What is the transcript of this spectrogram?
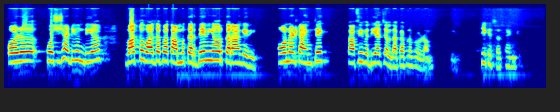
ਔਰ ਕੋਸ਼ਿਸ਼ ਸਾਡੀ ਹੁੰਦੀ ਆ ਵੱਧ ਤੋਂ ਵੱਧ ਆਪਾਂ ਕੰਮ ਕਰਦੇ ਵੀ ਆ ਔਰ ਕਰਾਂਗੇ ਵੀ। ਆਉਣ ਵਾਲੇ ਟਾਈਮ ਤੇ ਕਾਫੀ ਵਧੀਆ ਚੱਲਦਾ ਪਿਆ ਆਪਣਾ ਪ੍ਰੋਗਰਾਮ ਠੀਕ। ਹੈ ਸਰ ਥੈਂਕ ਯੂ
